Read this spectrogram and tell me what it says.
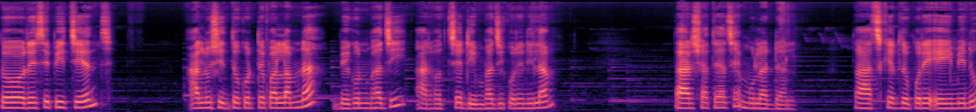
তো রেসিপি চেঞ্জ আলু সিদ্ধ করতে পারলাম না, বেগুন ভাজি আর হচ্ছে ডিম ভাজি করে নিলাম। তার সাথে আছে মূলার ডাল। তো আজকের দুপুরে এই মেনু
